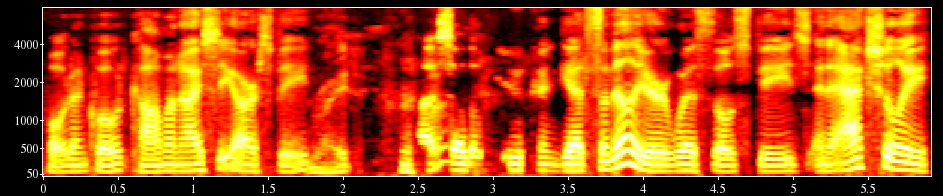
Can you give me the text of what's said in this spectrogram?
quote unquote, common ICR speed Right. uh, so that you can get familiar with those speeds and actually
